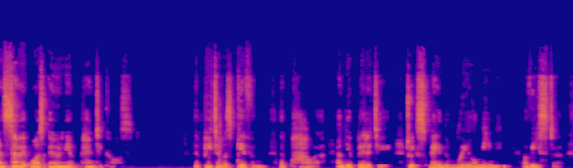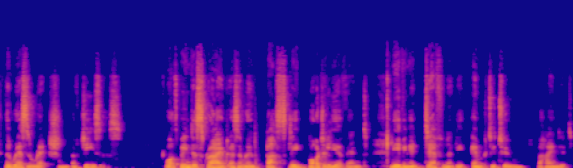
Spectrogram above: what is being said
And so it was only at Pentecost that Peter was given the power and the ability to explain the real meaning of Easter, the resurrection of Jesus. What's been described as a robustly bodily event, leaving a definitely empty tomb behind it.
